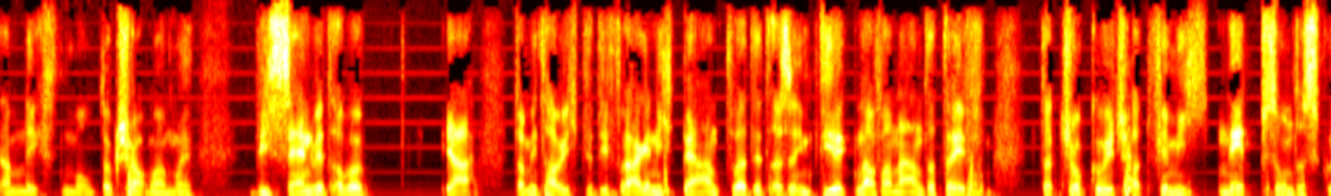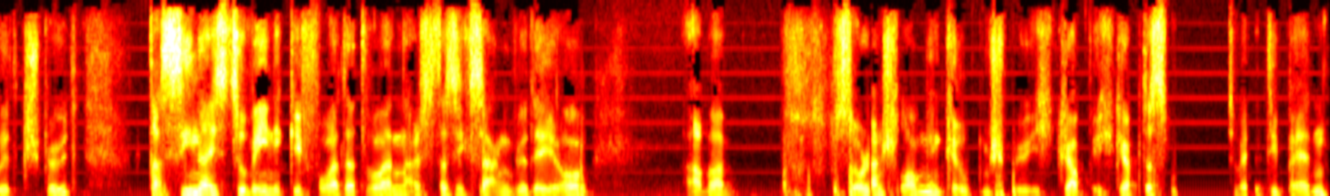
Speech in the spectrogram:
am nächsten Montag schauen wir mal, wie es sein wird. Aber ja, damit habe ich dir die Frage nicht beantwortet. Also im direkten Aufeinandertreffen, der Djokovic hat für mich nicht besonders gut gespielt. Der Sinner ist zu wenig gefordert worden, als dass ich sagen würde, ja, aber soll ein schlagen im Gruppenspiel. Ich glaube, ich glaube, das weil die beiden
